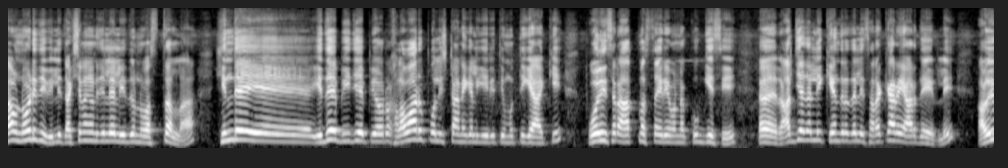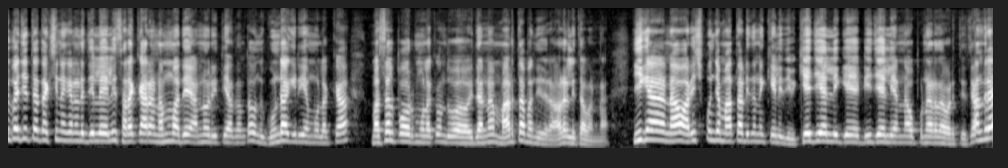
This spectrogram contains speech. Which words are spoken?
ನಾವು ನೋಡಿದ್ದೀವಿ, ಇಲ್ಲಿ ದಕ್ಷಿಣ ಕನ್ನಡ ಜಿಲ್ಲೆಯಲ್ಲಿ ಇದನ್ನು ಹೊಸ್ತಲ್ಲ ಹಿಂದೆ ಇದೇ ಬಿ ಜೆ ಪಿಯವರು ಹಲವಾರು ಪೊಲೀಸ್ ಠಾಣೆಗಳಿಗೆ ಈ ರೀತಿ ಮುತ್ತಿಗೆ ಹಾಕಿ ಪೊಲೀಸರ ಆತ್ಮಸ್ಥೈರ್ಯವನ್ನು ಕುಗ್ಗಿಸಿ ರಾಜ್ಯದಲ್ಲಿ, ಕೇಂದ್ರದಲ್ಲಿ ಸರ್ಕಾರ ಯಾರದೇ ಇರಲಿ ಅವಿಭಜಿತ ದಕ್ಷಿಣ ಕನ್ನಡ ಜಿಲ್ಲೆಯಲ್ಲಿ ಸರ್ಕಾರ ನಮ್ಮದೇ ಅನ್ನೋ ರೀತಿಯಾದಂಥ ಒಂದು ಗೂಂಡಾಗಿರಿಯ ಮೂಲಕ ಮಸಲ್ ಪವರ್ ಮೂಲಕ ಒಂದು ಇದನ್ನು ಮಾಡ್ತಾ ಬಂದಿದ್ದಾರೆ ಆಡಳಿತವನ್ನು. ಈಗ ನಾವು ಹರೀಶ್ ಪುಂಜ ಮಾತಾಡಿದ್ದನ್ನು ಕೇಳಿದ್ದೀವಿ. ಕೆ ಜಿ ಎಲ್ಲಿಗೆ ಡಿ ಜೆ ಎಲ್ಲಿ ನಾವು ಪುನರಾವರ್ತಿಸಿ. ಅಂದರೆ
